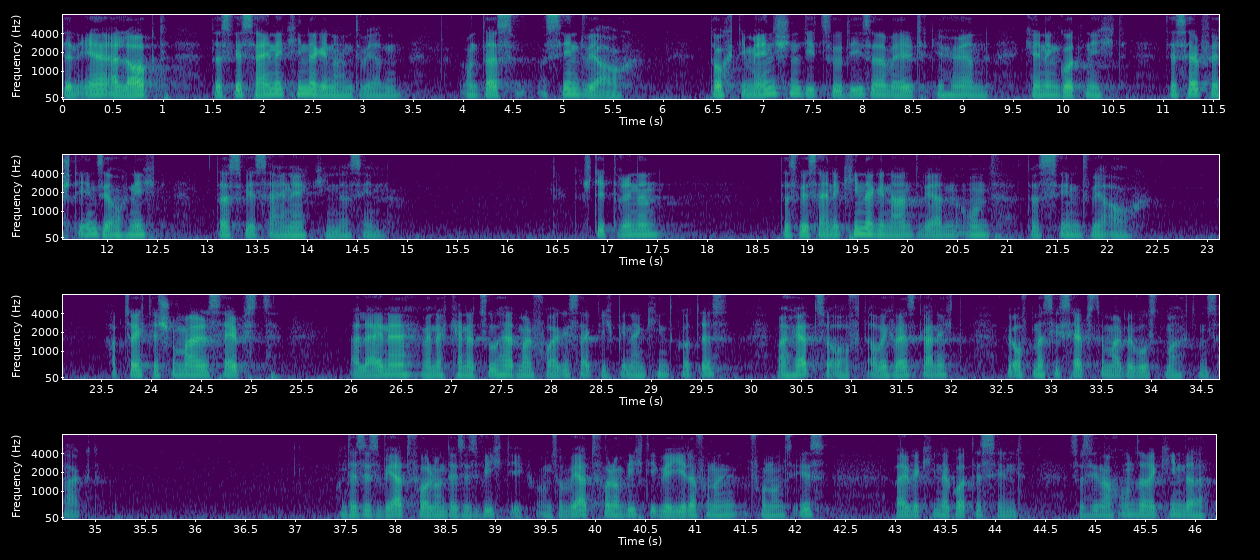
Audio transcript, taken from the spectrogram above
denn er erlaubt, dass wir seine Kinder genannt werden. Und das sind wir auch. Doch die Menschen, die zu dieser Welt gehören, kennen Gott nicht. Deshalb verstehen sie auch nicht, dass wir seine Kinder sind steht drinnen, dass wir seine Kinder genannt werden und das sind wir auch. Habt ihr euch das schon mal selbst alleine, wenn euch keiner zuhört, mal vorgesagt, ich bin ein Kind Gottes? Man hört so oft, aber ich weiß gar nicht, wie oft man sich selbst einmal bewusst macht und sagt. Und das ist wertvoll und das ist wichtig. Und so wertvoll und wichtig wie jeder von uns ist, weil wir Kinder Gottes sind, so sind auch unsere Kinder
